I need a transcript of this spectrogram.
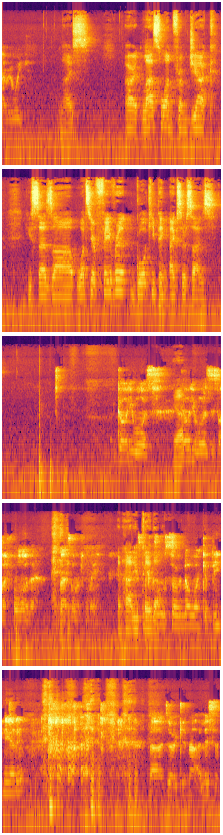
every week. Nice. All right, last one from Jack. He says, uh, "What's your favorite goalkeeping exercise?" Goalie wars. Yeah. Goalie wars is my father. That's one for me. And how do you play because that? also no one can beat me at it. no, I'm joking. No, listen.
